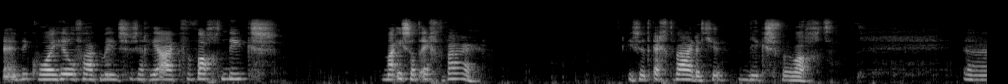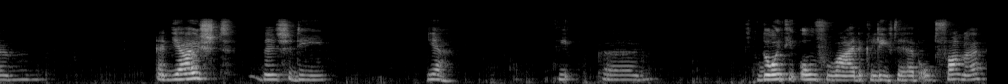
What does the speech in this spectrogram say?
En ik hoor heel vaak mensen zeggen: Ja, ik verwacht niks. Maar is dat echt waar? Is het echt waar dat je niks verwacht? Ehm, en juist mensen die, ja, die ehm, nooit die onvoorwaardelijke liefde hebben ontvangen,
